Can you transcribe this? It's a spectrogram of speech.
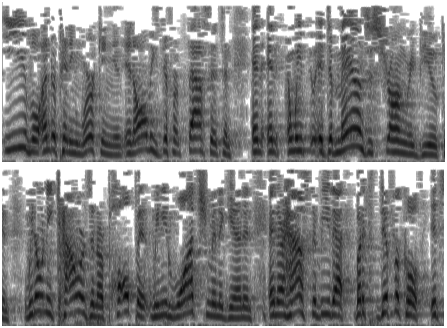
evil underpinning working in, in all these different facets and, and, and, and we, it demands a strong rebuke and we don't need cowards in our pulpit. We need watchmen again and, and there has to be that, but it's difficult. It's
